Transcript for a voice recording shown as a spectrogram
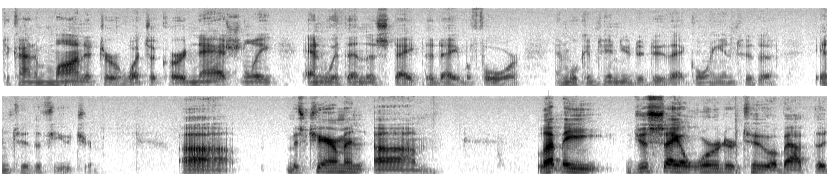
to kind of monitor what's occurred nationally and within the state the day before, and we'll continue to do that going into the, into the future. Uh, Mr. Chairman, um, let me just say a word or two about the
